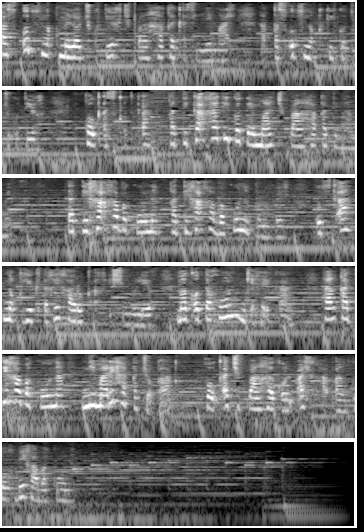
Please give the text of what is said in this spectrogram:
Haqqas utz naqmeloch kutih chpan haqa k'aslimal. Haqqas utz naqkikot chukutih. Qokas kotka. Qatika hakikotemal chpan haqa tinamit. Tatijaja vacuna, qatijaja vacuna kolubel. Uska noqyektaji jaruk aj ishimulev. Makotajun ngejekan. Hanqatija vacuna ni marija qachoqaq. Hokachipan hakolb'al japankuj bija vacuna.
